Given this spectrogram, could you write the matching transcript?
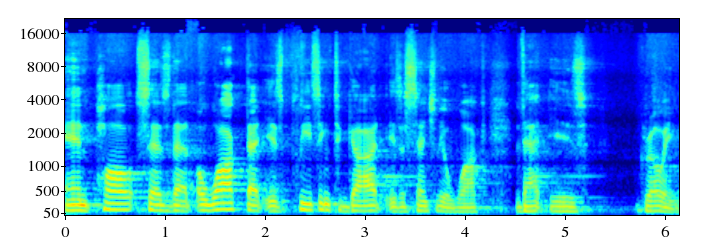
And Paul says that a walk that is pleasing to God is essentially a walk that is growing.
